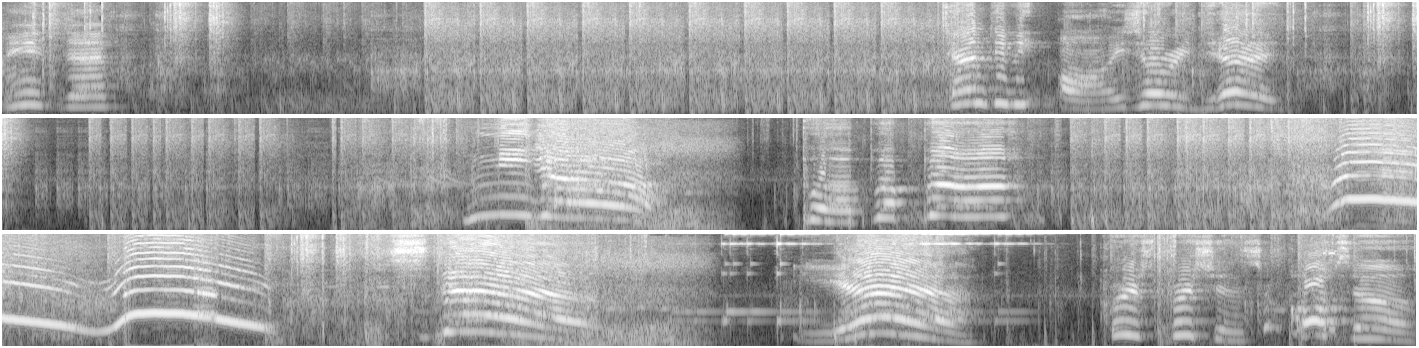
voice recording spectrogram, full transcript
He's dead. Time to be. Oh, he's already dead. Ninja! Ba ba ba! First person is awesome!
